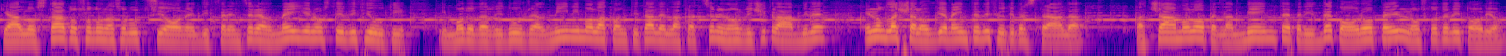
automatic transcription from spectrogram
che ha allo Stato solo una soluzione, differenziare al meglio i nostri rifiuti, in modo da ridurre al minimo la quantità della frazione non riciclabile e non lasciare ovviamente rifiuti per strada. Facciamolo per l'ambiente, per il decoro, per il nostro territorio.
